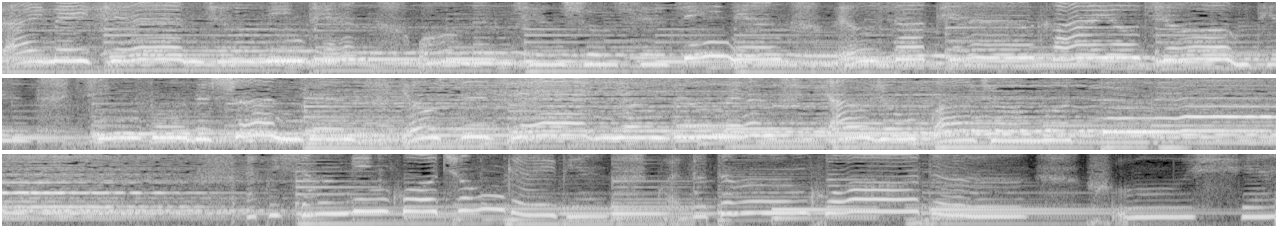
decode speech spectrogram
在每天就明天，我们牵手写纪念，留下天还有秋天的瞬间，有时间有的脸，笑容化作我的脸。爱会像萤火虫改变，快乐灯火的弧线。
